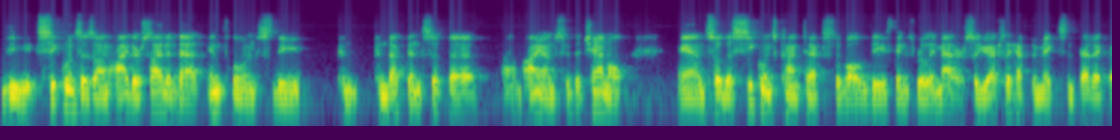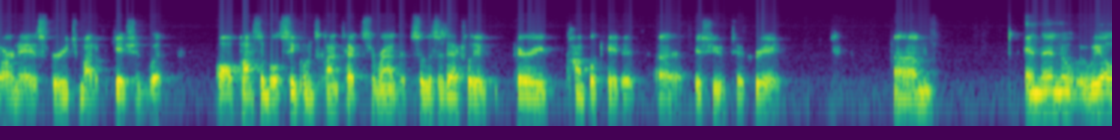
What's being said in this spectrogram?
the sequences on either side of that influence the con- conductance of the um, ions through the channel. And so the sequence context of all of these things really matter. So you actually have to make synthetic RNAs for each modification with all possible sequence contexts around it. So this is actually a very complicated uh, issue to create. Um, and then we are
